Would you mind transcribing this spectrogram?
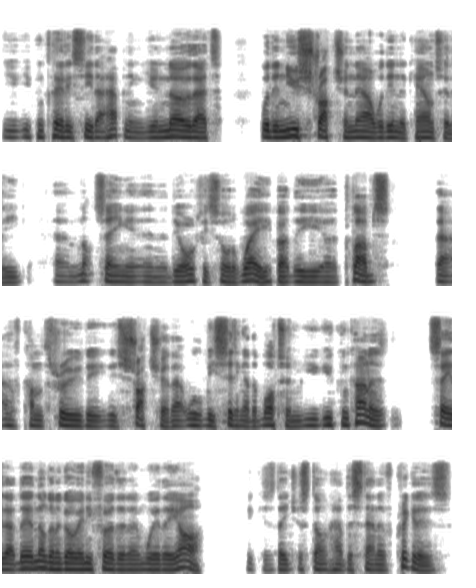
you, you can clearly see that happening. You know that with a new structure now within the county league, um, not saying it in a derogatory sort of way, but the uh, clubs that have come through the, the structure that will be sitting at the bottom, you, you can kind of say that they're not going to go any further than where they are because they just don't have the standard of cricketers.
